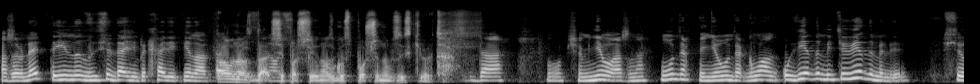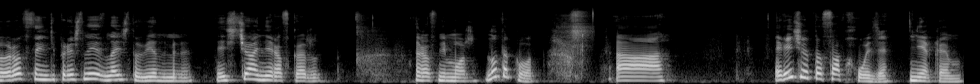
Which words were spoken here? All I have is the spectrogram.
оживлять-то и на заседание приходить не надо. А у нас дальше пошли, у нас госпошлину взыскивают. Да, в общем, неважно, умер ты, не умер. Главное, уведомить уведомили. Все, родственники пришли, значит, уведомили. Что, они расскажут, раз не может. Ну, так вот. А, Речь идет о совхозе некоем.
